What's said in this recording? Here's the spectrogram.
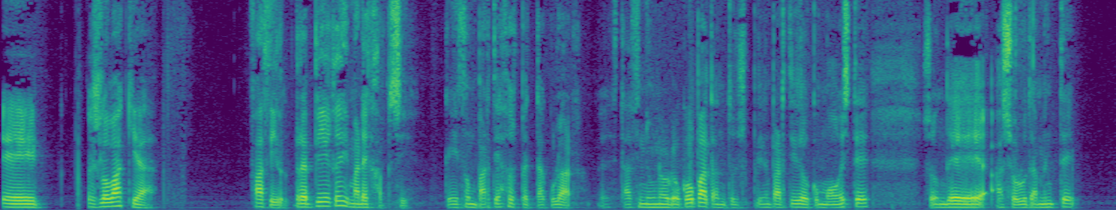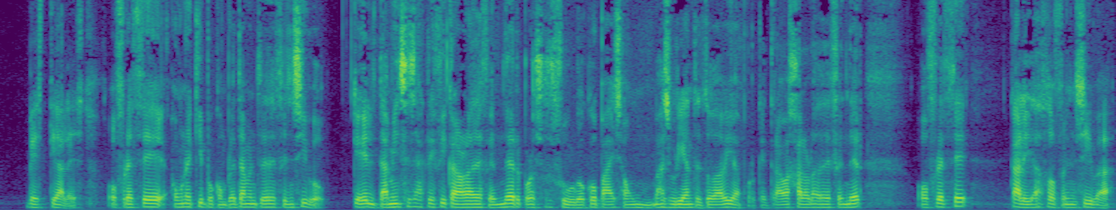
Eh, Eslovaquia, fácil, repliegue y Marek Hapsi, que hizo un partidazo espectacular. Está haciendo una Eurocopa, tanto en su primer partido como este, son de absolutamente bestiales. Ofrece a un equipo completamente defensivo, que él también se sacrifica a la hora de defender, por eso su Eurocopa es aún más brillante todavía, porque trabaja a la hora de defender, ofrece calidad ofensiva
